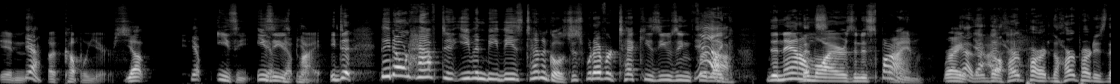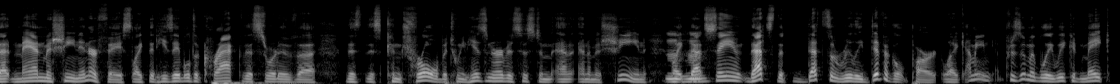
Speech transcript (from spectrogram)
in Yeah. a couple years. Yep. Yep. Easy, easy Yep, as yep, pie. Did, they don't have to even be these tentacles. Just whatever tech he's using for Yeah. like the That's- nanowires in his spine. Right. Yeah, the, Yeah, the I- hard part. The hard part is that man-machine interface, like that he's able to crack this sort of uh, this this control between his nervous system and, and a machine. Like Mm-hmm. that same. That's the that's the really difficult part. Like I mean, presumably we could make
